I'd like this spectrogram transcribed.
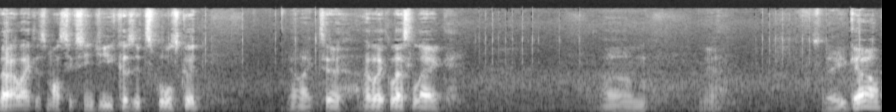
But I like the small 16G because it spools good. I like to, I like less lag. Um, yeah. So there you go.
